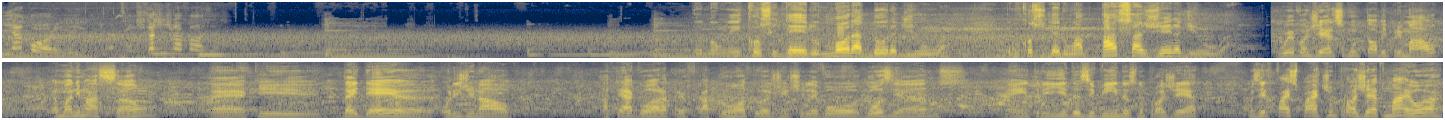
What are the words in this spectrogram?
E agora, mãe? O que a gente vai fazer? Não me considero moradora de rua. Eu me considero uma passageira de rua. O Evangelho segundo Toby Primal é uma animação é, que da ideia original até agora para ficar pronto a gente levou 12 anos né, entre idas e vindas no projeto, mas ele faz parte de um projeto maior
